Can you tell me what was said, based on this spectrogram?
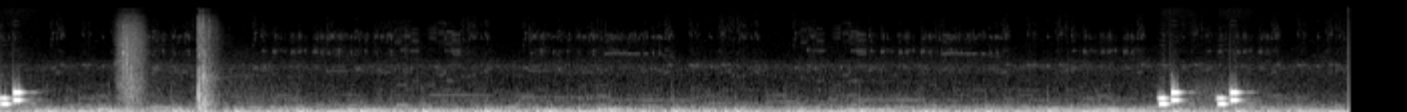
you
